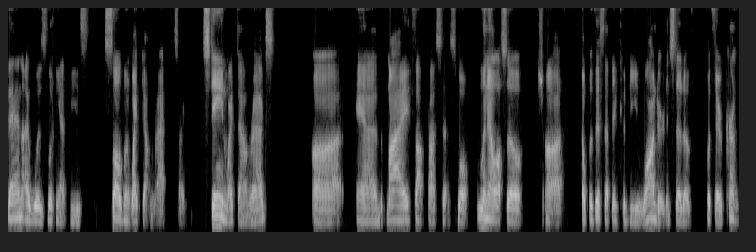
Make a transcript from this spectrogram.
then I was looking at these solvent wipe down rags, like stain wipe down rags. Uh, and my thought process, well, Linnell also uh, helped with this, that they could be laundered instead of what they're current,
